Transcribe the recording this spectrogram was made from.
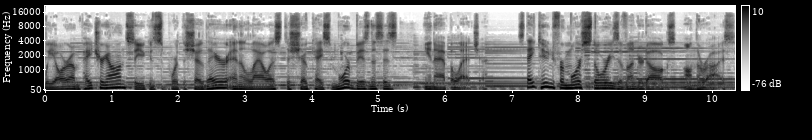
We are on Patreon, so you can support the show there and allow us to showcase more businesses in Appalachia. Stay tuned for more stories of underdogs on the rise.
